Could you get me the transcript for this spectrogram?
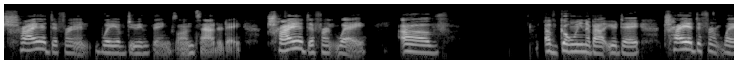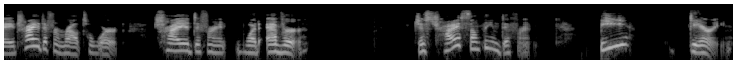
try a different way of doing things on Saturday, try a different way of of going about your day. Try a different way, try a different route to work, try a different whatever. Just try something different. Be daring.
